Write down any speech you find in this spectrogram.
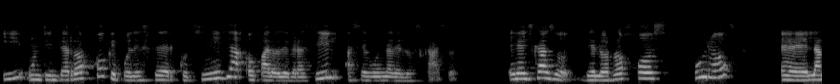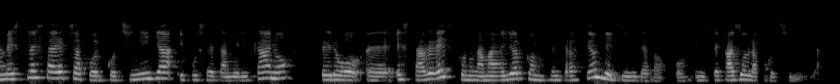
y un tinte rojo que puede ser cochinilla o palo de Brasil, a segunda de los casos. En el caso de los rojos puros, eh, la mezcla está hecha por cochinilla y fustete americano, pero eh, esta vez con una mayor concentración del tinte rojo, en este caso la cochinilla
